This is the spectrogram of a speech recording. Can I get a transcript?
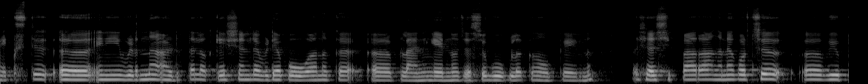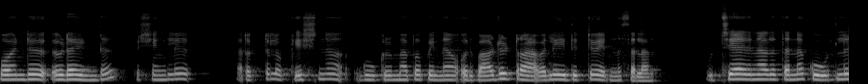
നെക്സ്റ്റ് ഇനി ഇവിടുന്ന് അടുത്ത ലൊക്കേഷനിൽ എവിടെയാണ് പോകുക എന്നൊക്കെ പ്ലാനിങ് ആയിരുന്നു. ജസ്റ്റ് ഗൂഗിളൊക്കെ നോക്കുകയായിരുന്നു അപ്പോൾ ശശിപ്പാറ അങ്ങനെ കുറച്ച് വ്യൂ പോയിന്റ് ഇവിടെ ഉണ്ട്. പക്ഷേങ്കിൽ കറക്റ്റ് ലൊക്കേഷന് ഗൂഗിൾ മാപ്പ് പിന്നെ ഒരുപാട് ട്രാവൽ ചെയ്തിട്ട് വരുന്ന സ്ഥലമാണ് ഉച്ചയായതിനാൽ തന്നെ കൂടുതൽ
